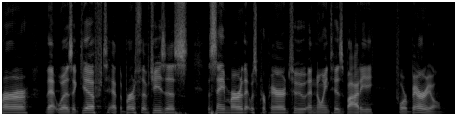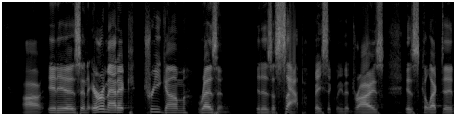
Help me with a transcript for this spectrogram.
myrrh that was a gift at the birth of Jesus, the same myrrh that was prepared to anoint his body for burial. Uh, it is an aromatic tree gum resin. It is a sap, basically, that dries, is collected,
